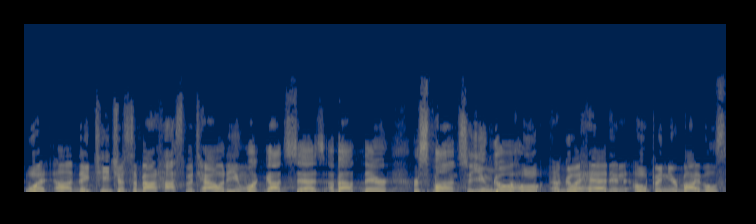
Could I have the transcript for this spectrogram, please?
what uh, they teach us about hospitality and what God says about their response. So, you can go, ho- uh, go ahead and open your Bibles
